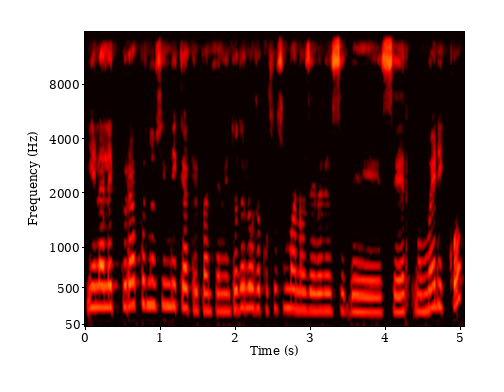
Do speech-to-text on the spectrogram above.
Y en la lectura pues nos indica que el planteamiento de los recursos humanos debe de ser, numérico,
